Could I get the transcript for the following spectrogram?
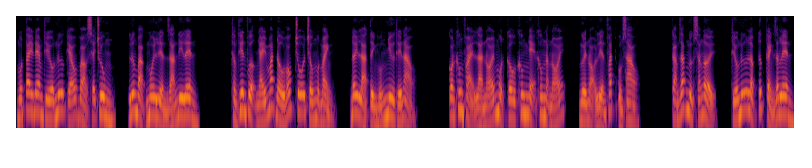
Một tay đem thiếu nữ kéo vào xe chung, lương bạc môi liền dán đi lên. Thẩm thiên phượng nháy mắt đầu vóc chỗ chống một mảnh, đây là tình huống như thế nào? Còn không phải là nói một câu không nhẹ không nặng nói, người nọ liền phát cùng sao. Cảm giác ngực sáng ngời, thiếu nữ lập tức cảnh giác lên.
